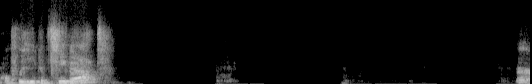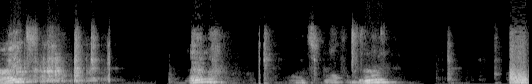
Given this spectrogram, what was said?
Hopefully you can see that. All right. Then let's go from here. Well,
